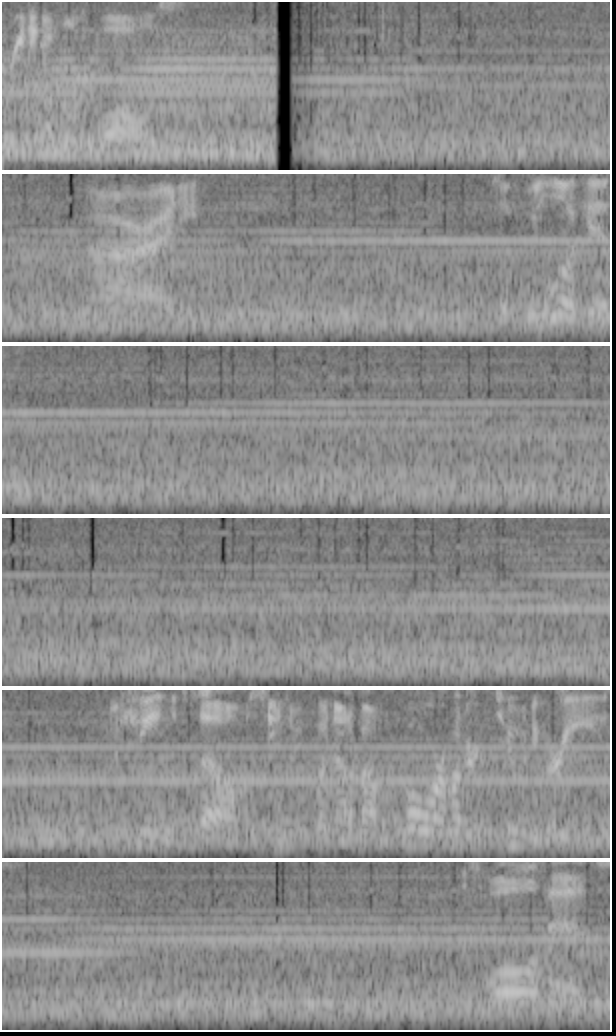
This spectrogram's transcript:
reading of those walls. Alrighty. So if we look at the machine itself putting out about 402 degrees. This wall has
